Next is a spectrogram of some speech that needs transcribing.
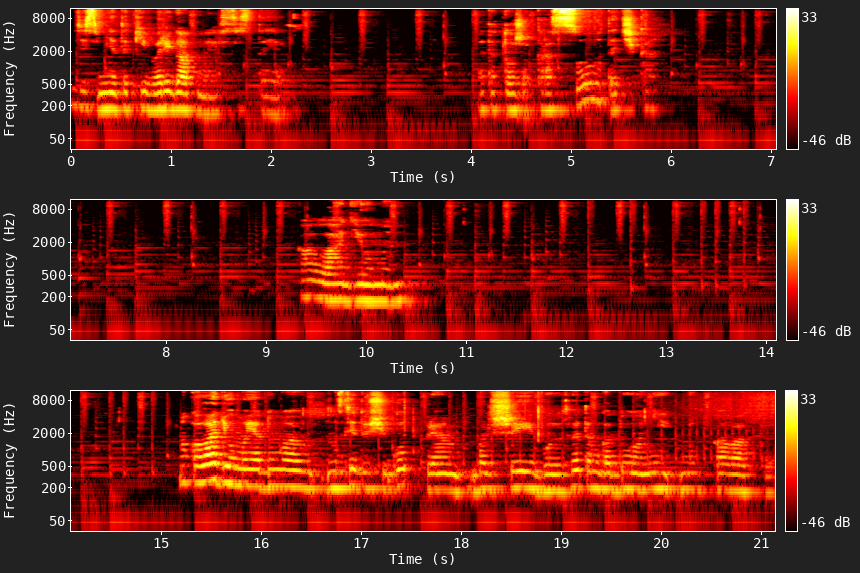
Здесь у меня такие варигатные состоят. Это тоже красоточка. Калладиумы. Калладиумы, я думаю, на следующий год прям большие будут. В этом году они мелковатые.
